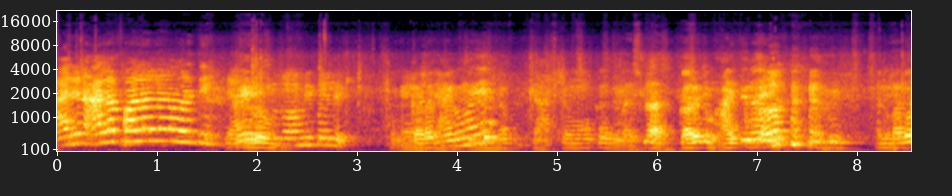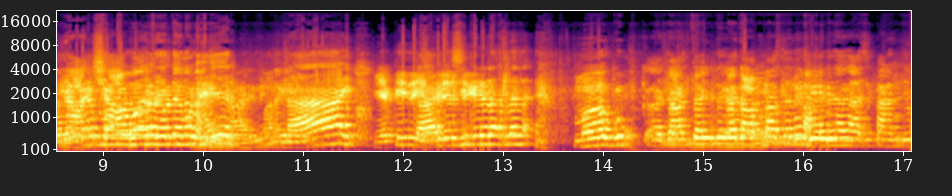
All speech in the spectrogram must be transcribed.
अरे आला पाला वरती. करायची माहिती नाही. नाही. सिगरेट असला ना. मग जास्त इथे काय दाब नसलं ना बाहेर जागा असं कान देऊन.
